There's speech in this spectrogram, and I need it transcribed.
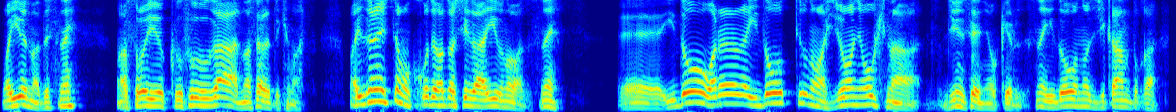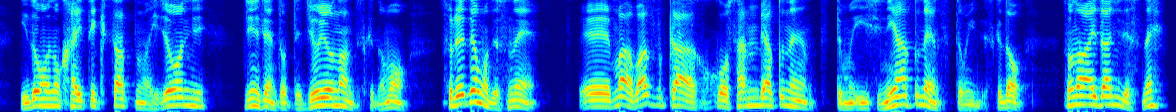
ま、いうようなですね、まあ、そういう工夫がなされてきます。まあ、いずれにしてもここで私が言うのはですね、えー、移動、我々が移動っていうのは非常に大きな人生におけるですね、移動の時間とか移動の快適さっていうのは非常に人生にとって重要なんですけども、それでもですね、えー、まあわずかここ300年つってもいいし、200年つってもいいんですけど、その間にですね、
